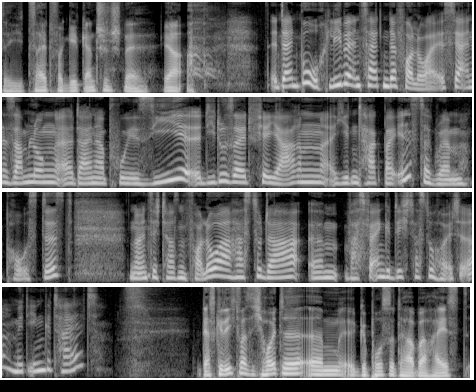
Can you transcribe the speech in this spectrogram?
Die Zeit vergeht ganz schön schnell, ja. Dein Buch Liebe in Zeiten der Follower ist ja eine Sammlung äh, deiner Poesie, die du seit vier Jahren jeden Tag bei Instagram postest. 90.000 Follower hast du da. Ähm, was für ein Gedicht hast du heute mit ihnen geteilt? Das Gedicht, was ich heute ähm, gepostet habe, heißt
